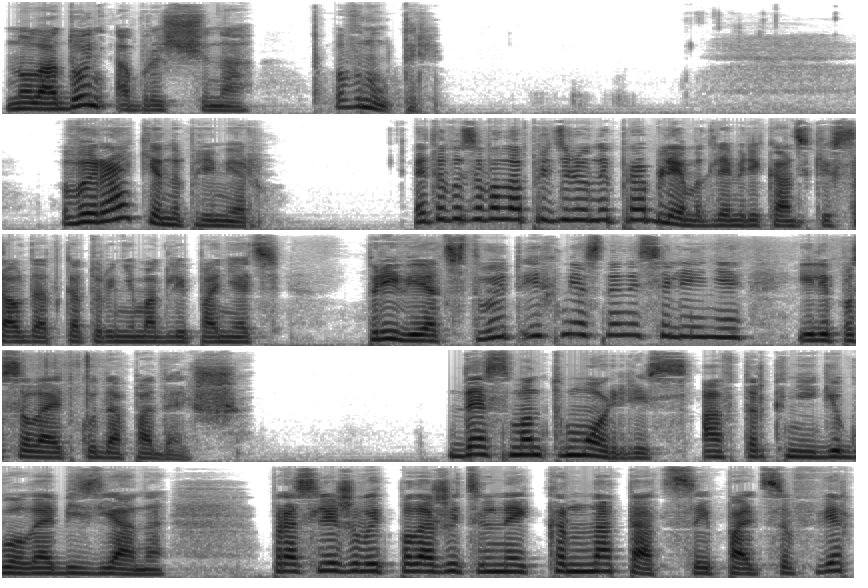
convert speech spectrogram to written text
но ладонь обращена внутрь. В Ираке, например, это вызывало определенные проблемы для американских солдат, которые не могли понять, приветствует их местное население или посылает куда подальше. Десмонд Моррис, автор книги «Голая обезьяна», прослеживает положительные коннотации пальцев вверх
